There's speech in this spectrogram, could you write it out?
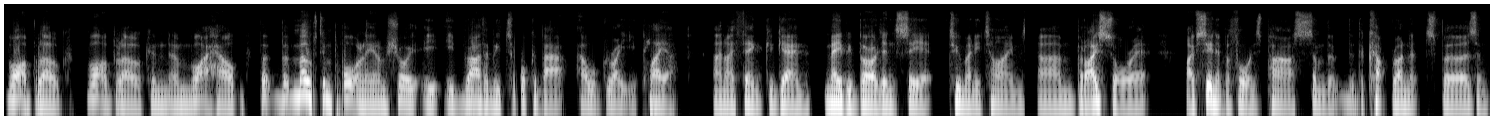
what a bloke, what a bloke, and, and what a help. But but most importantly, and I'm sure he, would rather me talk about how great he player. And I think again, maybe Boro didn't see it too many times, um, but I saw it, I've seen it before in his past. Some of the, the, cup run at Spurs and,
